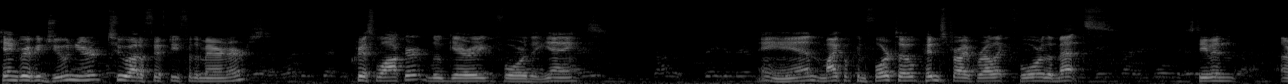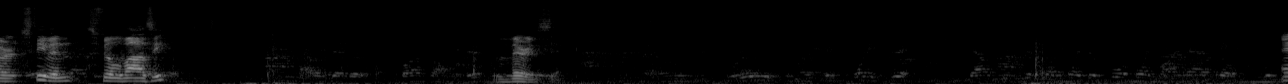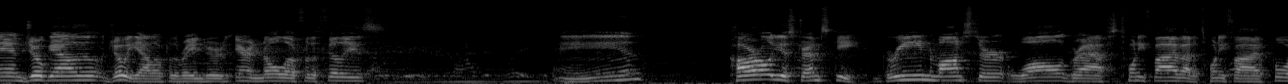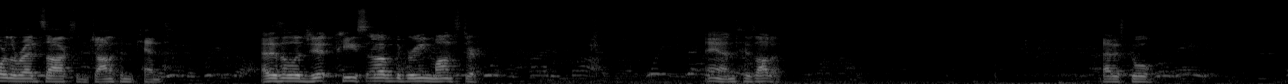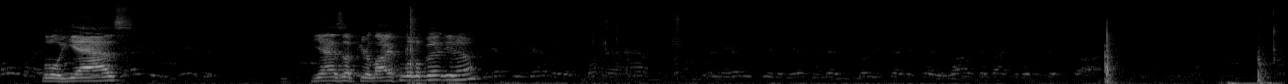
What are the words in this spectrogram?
Ken Griffey Jr., 2 out of 50 for the Mariners. Chris Walker, Lou Gehrig for the Yanks. And Michael Conforto, pinstripe relic for the Mets. Steven or Steven Svilvazzi. Very sick. And Joe Gallo, Joey Gallo for the Rangers, Aaron Nola for the Phillies, and Carl Yastrzemski, Green Monster Wall Graphs, 25 out of 25 for the Red Sox, and Jonathan Kent. That is a legit piece of the Green Monster. And his auto. That is cool. Little Yaz. Yaz up your life a little bit, you know?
